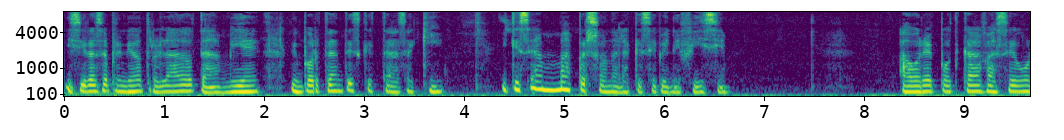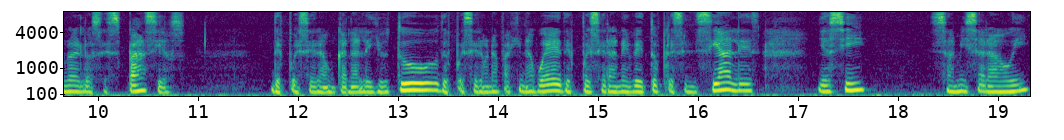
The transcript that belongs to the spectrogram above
Y si lo has aprendido en otro lado, también. Lo importante es que estás aquí y que sean más personas las que se beneficien. Ahora el podcast va a ser uno de los espacios. Después será un canal de YouTube, después será una página web, después serán eventos presenciales y así Sami Sarawi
